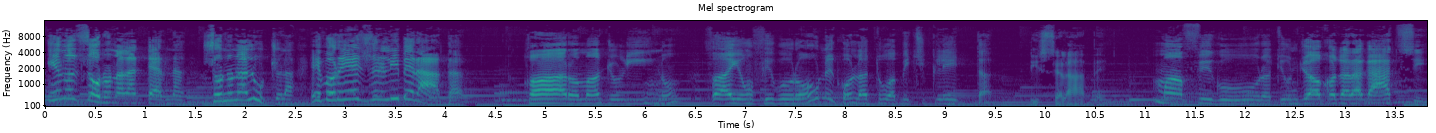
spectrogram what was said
Io non sono una lanterna, sono una lucciola e vorrei essere liberata. Caro maggiolino, fai un figurone con la tua bicicletta, disse l'ape. Ma figurati, un gioco da ragazzi.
